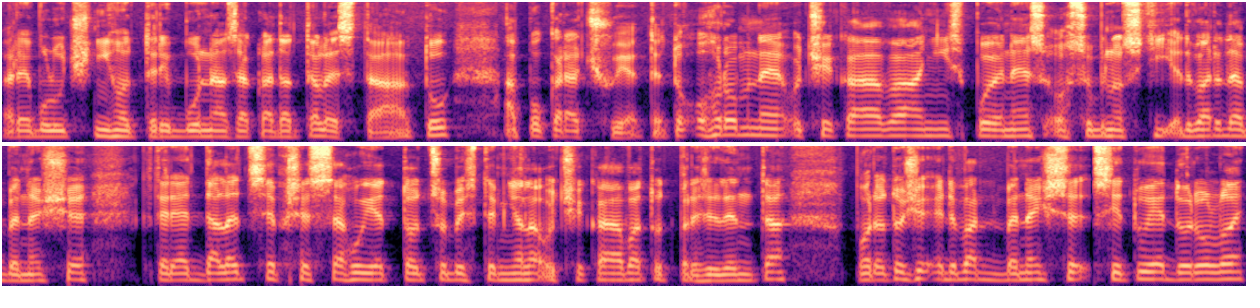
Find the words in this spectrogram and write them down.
revolučního tribuna zakladatele státu a pokračujete. To ohromné očekávání spojené s osobností Edvarda Beneše, které dalece přesahuje to, co byste měla očekávat od prezidenta, protože Edvard Beneš se situuje do role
